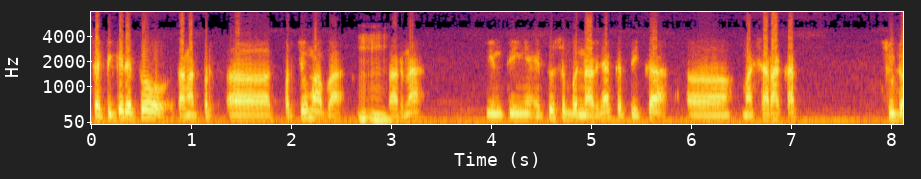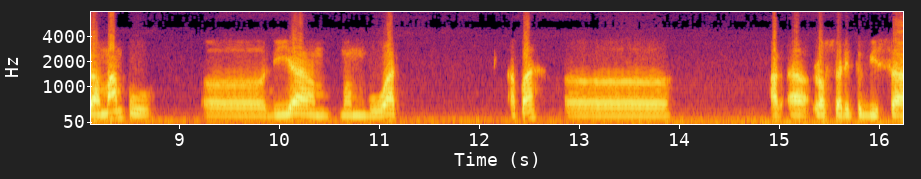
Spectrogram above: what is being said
saya pikir itu sangat per, uh, percuma, Pak, -hmm. karena intinya itu sebenarnya ketika uh, masyarakat sudah mampu uh, dia membuat apa uh, uh, lobster itu bisa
